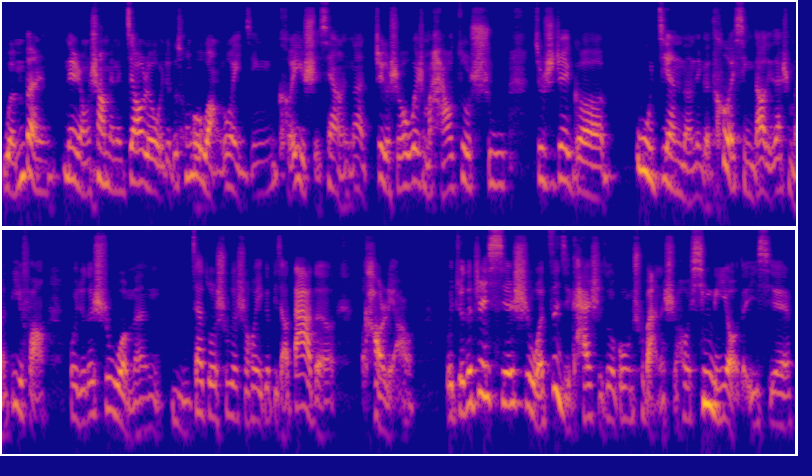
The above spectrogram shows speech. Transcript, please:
文本内容上面的交流，我觉得通过网络已经可以实现了。那这个时候为什么还要做书？就是这个物件的那个特性到底在什么地方？我觉得是我们嗯在做书的时候一个比较大的考量。我觉得这些是我自己开始做公共出版的时候心里有的一些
